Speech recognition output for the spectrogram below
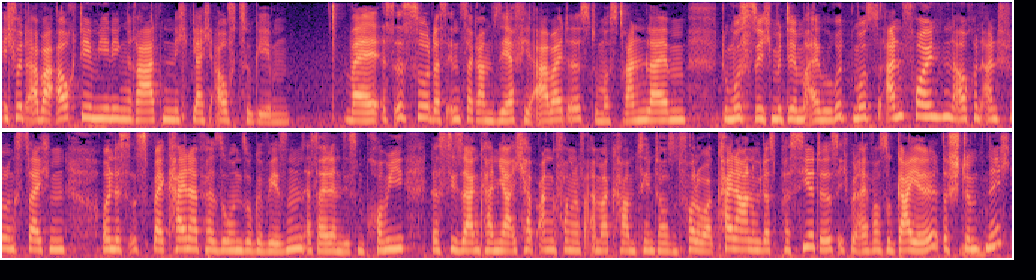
ich würde aber auch demjenigen raten, nicht gleich aufzugeben. Weil es ist so, dass Instagram sehr viel Arbeit ist. Du musst dranbleiben. Du musst dich mit dem Algorithmus anfreunden, auch in Anführungszeichen. Und es ist bei keiner Person so gewesen, es sei denn, sie ist ein Promi, dass sie sagen kann, ja, ich habe angefangen und auf einmal kamen 10.000 Follower. Keine Ahnung, wie das passiert ist. Ich bin einfach so geil. Das stimmt mhm. nicht.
